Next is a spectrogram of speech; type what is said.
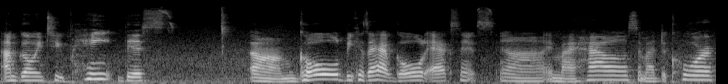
I'm going to paint this um, gold because I have gold accents uh, in my house in my decor.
